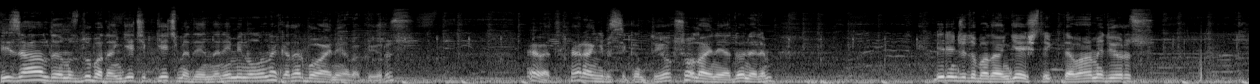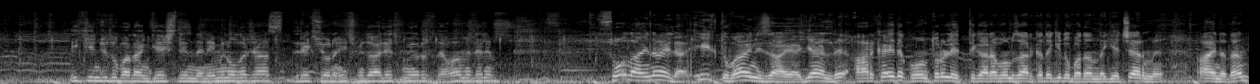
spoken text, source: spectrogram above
Hiza aldığımız dubadan geçip geçmediğinden emin olana kadar bu aynaya bakıyoruz. Evet, herhangi bir sıkıntı yok. Sol aynaya dönelim. Birinci dubadan geçtik, devam ediyoruz. İkinci dubadan geçtiğinden emin olacağız. Direksiyona hiç müdahale etmiyoruz. Devam edelim. Sol aynayla ilk duba aynı hizaya geldi. Arkayı da kontrol ettik. Arabamız arkadaki dubadan da geçer mi? Aynadan.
